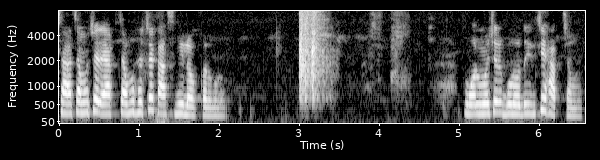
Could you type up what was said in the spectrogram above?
চা চামচের এক চামচ হচ্ছে কাশ্মীর লঙ্কার গুঁড়ো। গোলমরিচের গুঁড়ো দিয়ে হাফ চামচ।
